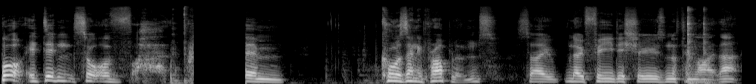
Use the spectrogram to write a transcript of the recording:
But it didn't sort of... Um, cause any problems. So no feed issues, nothing like that.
